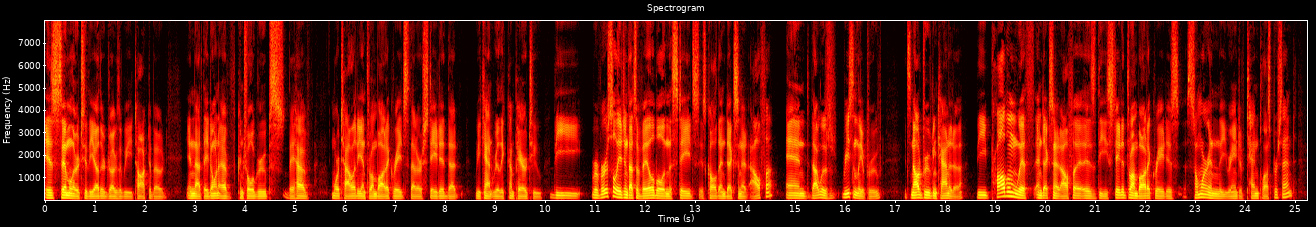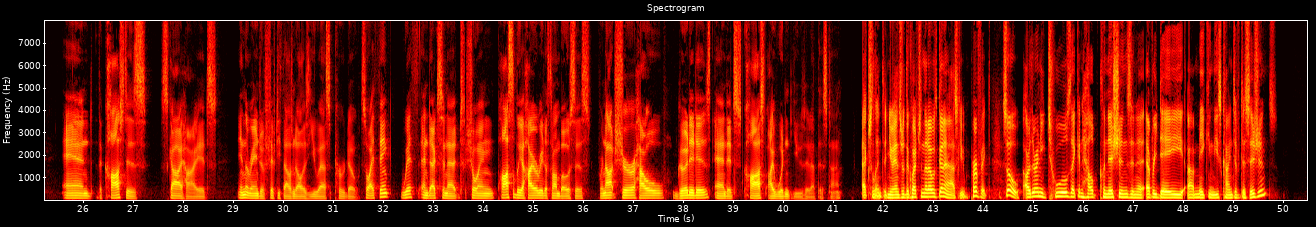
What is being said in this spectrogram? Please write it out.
is similar to the other drugs that we talked about in that they don't have control groups, they have mortality and thrombotic rates that are stated that we can't really compare to. The reversal agent that's available in the states is called andexanet alpha and that was recently approved. It's not approved in Canada. The problem with andexanet alpha is the stated thrombotic rate is somewhere in the range of 10 plus percent, and the cost is sky high. It's in the range of $50,000 US per dose. So I think with andexanet showing possibly a higher rate of thrombosis, we're not sure how good it is, and its cost, I wouldn't use it at this time. Excellent. And you answered the question that I was going to ask you. Perfect. So, are there any tools that can help clinicians in everyday uh, making these kinds of decisions?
